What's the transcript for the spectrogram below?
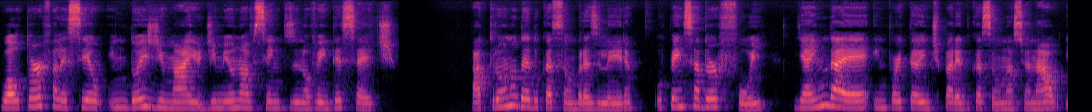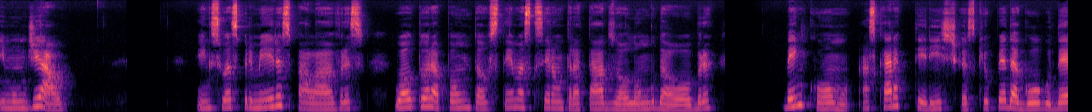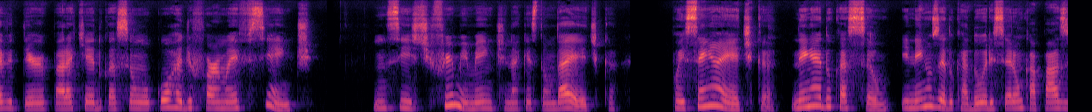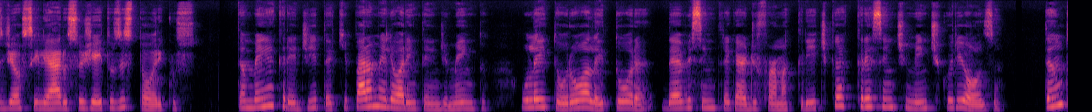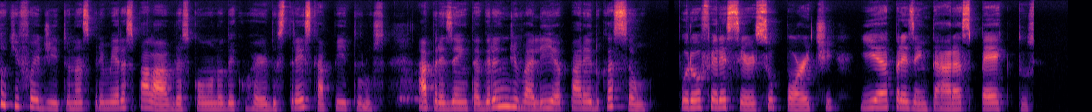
O autor faleceu em 2 de maio de 1997. Patrono da educação brasileira, o pensador foi e ainda é importante para a educação nacional e mundial. Em suas primeiras palavras, o autor aponta os temas que serão tratados ao longo da obra bem como as características que o pedagogo deve ter para que a educação ocorra de forma eficiente. Insiste firmemente na questão da ética, pois sem a ética, nem a educação e nem os educadores serão capazes de auxiliar os sujeitos históricos. Também acredita que, para melhor entendimento, o leitor ou a leitora deve se entregar de forma crítica, crescentemente curiosa. Tanto o que foi dito nas primeiras palavras como no decorrer dos três capítulos apresenta grande valia para a educação, por oferecer suporte e apresentar aspectos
